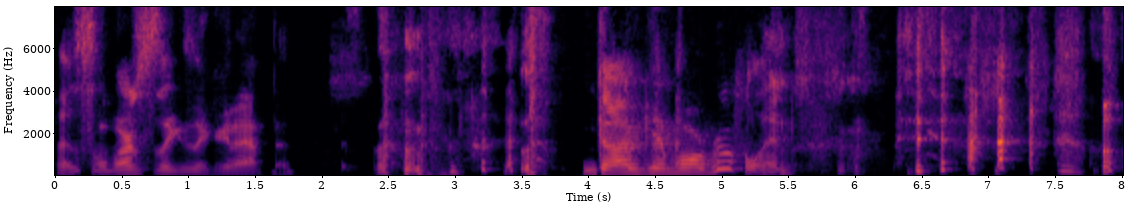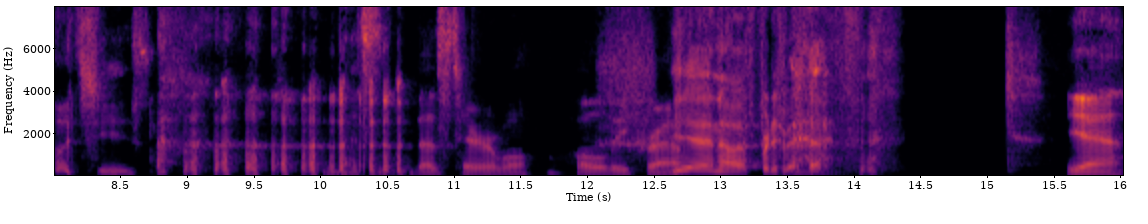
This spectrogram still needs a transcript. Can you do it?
that's the worst thing that could happen. Gotta get more roofing. oh jeez, that's that's terrible. Holy crap. yeah, no, it's pretty bad. Yeah,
